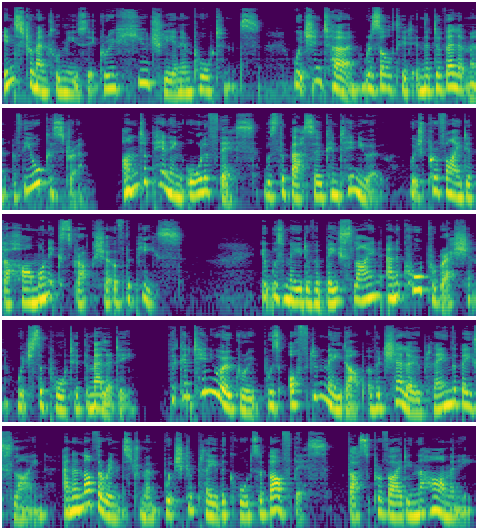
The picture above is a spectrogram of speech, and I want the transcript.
instrumental music grew hugely in importance, which in turn resulted in the development of the orchestra. Underpinning all of this was the basso continuo, which provided the harmonic structure of the piece. It was made of a bass line and a chord progression which supported the melody. The continuo group was often made up of a cello playing the bass line and another instrument which could play the chords above this, thus providing the harmony.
